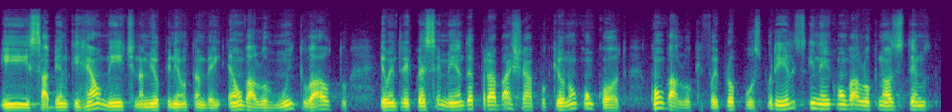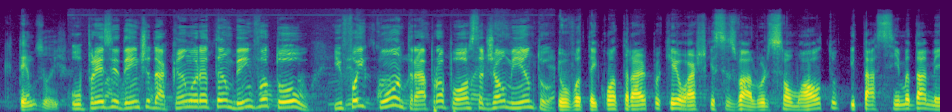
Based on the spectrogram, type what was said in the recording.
e sabendo que realmente, na minha opinião também, é um valor muito alto, eu entrei com essa emenda para baixar, porque eu não concordo com o valor que foi proposto por eles e nem com o valor que nós temos, temos hoje. O presidente da Câmara também votou e foi contra a proposta de aumento. Eu votei contrário porque eu acho que esses valores são altos e está acima da média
